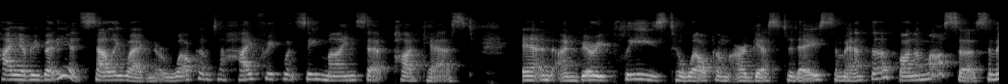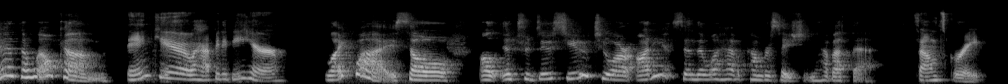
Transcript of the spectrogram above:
Hi, everybody. It's Sally Wagner. Welcome to High Frequency Mindset Podcast. And I'm very pleased to welcome our guest today, Samantha Bonamassa. Samantha, welcome. Thank you. Happy to be here. Likewise. So I'll introduce you to our audience and then we'll have a conversation. How about that? Sounds great.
